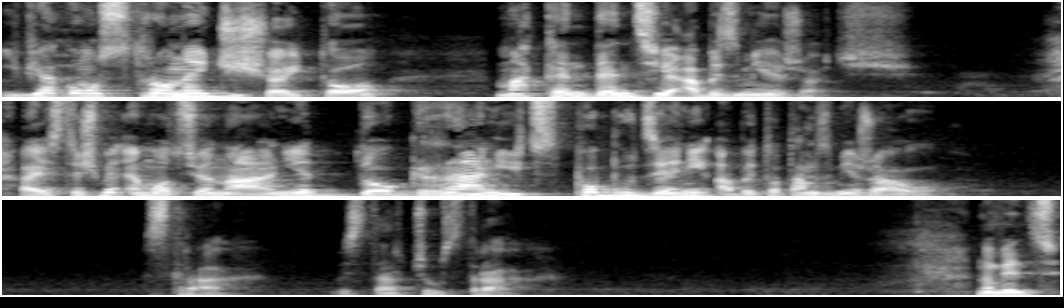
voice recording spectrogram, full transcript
i w jaką stronę dzisiaj to ma tendencję, aby zmierzać. A jesteśmy emocjonalnie do granic pobudzeni, aby to tam zmierzało. Strach. Wystarczył strach. No więc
